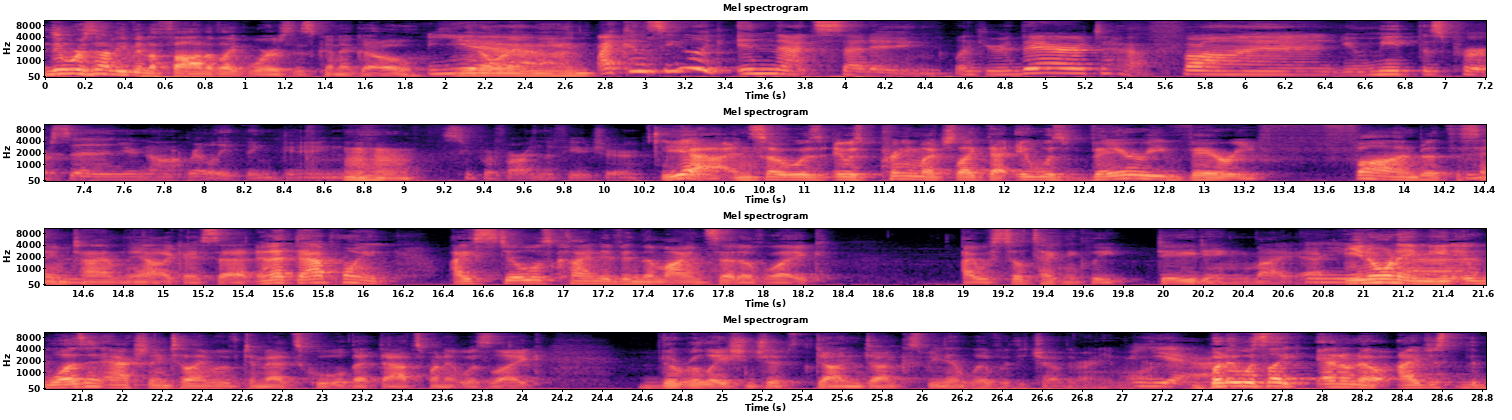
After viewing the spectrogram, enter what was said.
There was not even a thought of like where's this gonna go. Yeah. You know what I mean? I can see like in that setting, like you're there to have fun. You meet this person, you're not really thinking Mm-hmm. super far in the future. Yeah, and so it was it was pretty much like that. It was very very fun, but at the same Mm-hmm. time, yeah, like I said. And at that point, I still was kind of in the mindset of like I was still technically dating my ex. You know what I mean? It wasn't actually until I moved to med school that that's when it was like the relationship's done done because we didn't live with each other anymore. Yeah. But it was like I don't know. I just the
